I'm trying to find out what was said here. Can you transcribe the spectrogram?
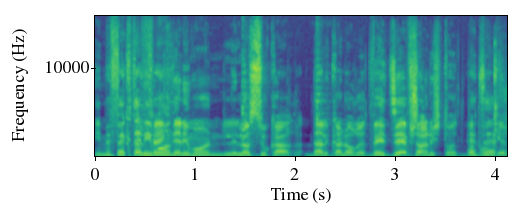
עם- אפקט הלימון. אפקט הלימון, ללא סוכר, דל קלוריות, ואת זה אפשר לשתות זה בבוקר.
